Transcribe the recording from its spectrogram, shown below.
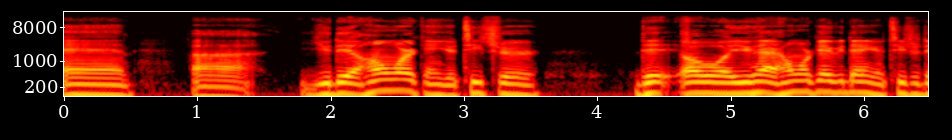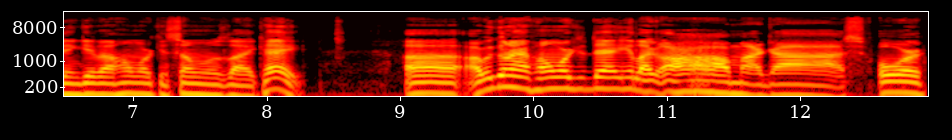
and uh, you did homework and your teacher did, oh, well, you had homework every day and your teacher didn't give out homework and someone was like, hey, uh, are we gonna have homework today? And you're like, oh my gosh. Or,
